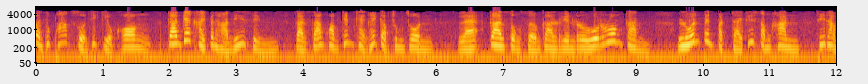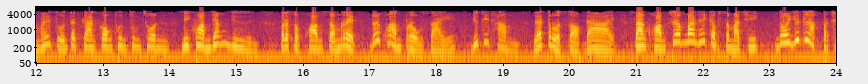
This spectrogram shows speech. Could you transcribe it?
กันทุกภาคส่วนที่เกี่ยวข้อง การแก้ไขปัญหาหนี้สิน การสร้างความเข้มแข็งให้กับชุมชน และการส่งเสริมการเรียนรู้ร่วมกัน ล้วนเป็นปัจจัยที่สำคัญที่ทำให้ศูนย์จัดการกองทุนชุมชน มีความยั่งยืน ประสบความสำเร็จด้วยความโปร่งใส ยุติธรรม และตรวจสอบได้ สร้างความเชื่อมั่นให้กับสมาชิก โดยยึดหลักปรัช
